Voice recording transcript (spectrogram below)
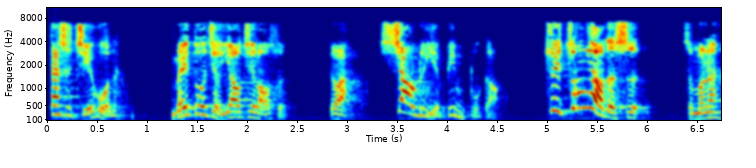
但是结果呢，没多久腰肌劳损，对吧？效率也并不高。最重要的是什么呢？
